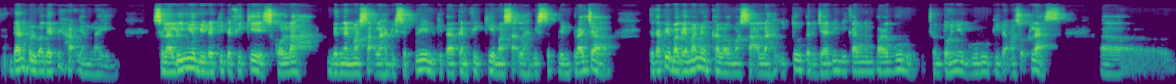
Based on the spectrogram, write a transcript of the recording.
dan pelbagai pihak yang lain. Selalunya bila kita fikir sekolah dengan masalah disiplin, kita akan fikir masalah disiplin pelajar. Tetapi bagaimana kalau masalah itu terjadi di kalangan para guru? Contohnya guru tidak masuk kelas. Uh,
